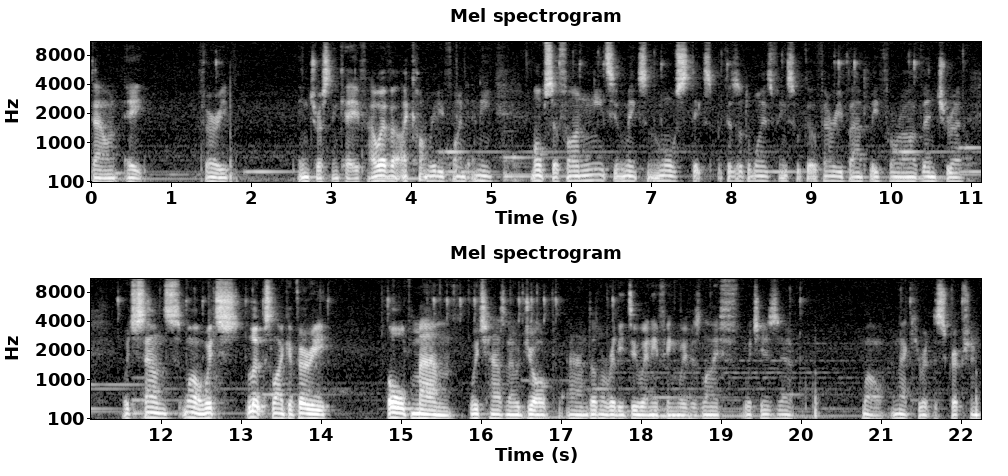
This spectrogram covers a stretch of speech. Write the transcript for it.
down a very interesting cave. However, I can't really find any mobs so far. I need to make some more sticks because otherwise things will go very badly for our adventurer. Which sounds, well, which looks like a very old man which has no job and doesn't really do anything with his life, which is, uh, well, an accurate description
